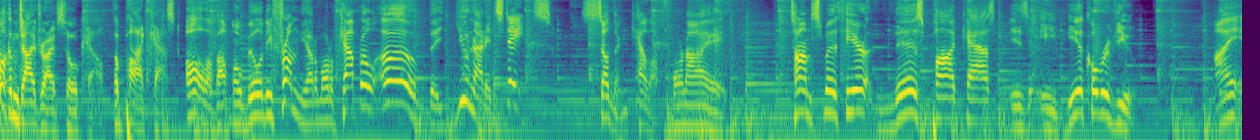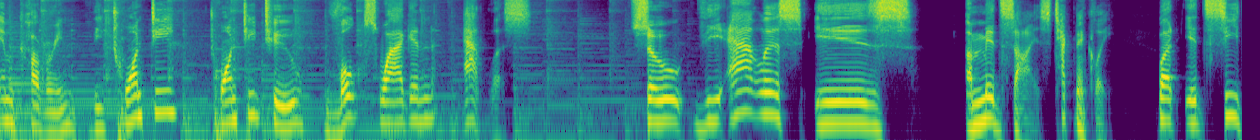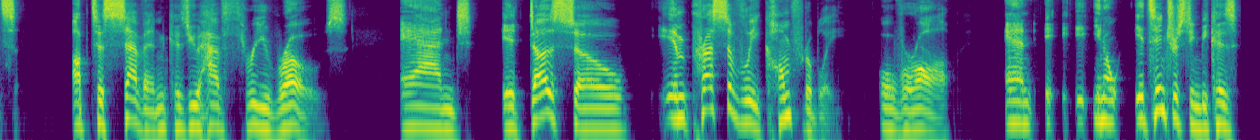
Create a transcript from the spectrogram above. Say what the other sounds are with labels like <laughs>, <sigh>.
Welcome to iDrive SoCal, the podcast all about mobility from the automotive capital of the United States, Southern California. Tom Smith here. This podcast is a vehicle review. I am covering the 2022 Volkswagen Atlas. So the Atlas is a midsize, technically, but it seats up to seven because you have three rows. And it does so impressively comfortably overall. And, it, it, you know, it's interesting because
